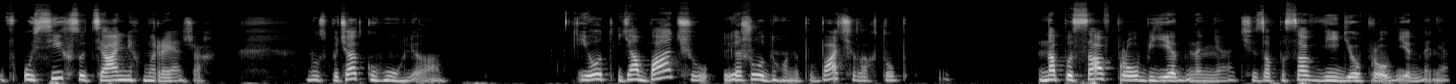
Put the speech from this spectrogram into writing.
в усіх соціальних мережах. Ну, спочатку гугліла. І от я бачу, я жодного не побачила, хто б написав про об'єднання чи записав відео про об'єднання.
